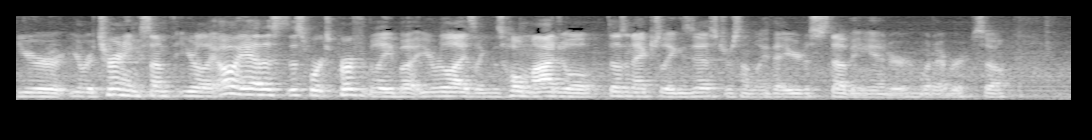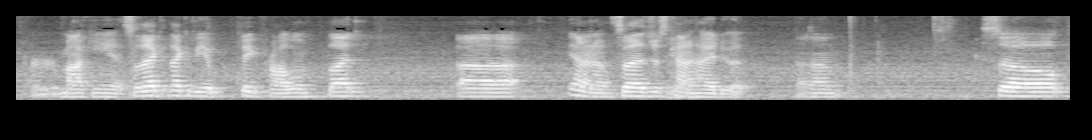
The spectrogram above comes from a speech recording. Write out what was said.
you're you're returning something you're like oh yeah this this works perfectly but you realize like this whole module doesn't actually exist or something like that. You're just stubbing it or whatever so or mocking it. So that, that could be a big problem but uh, I don't know. So that's just kind of how I do it. Um, so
